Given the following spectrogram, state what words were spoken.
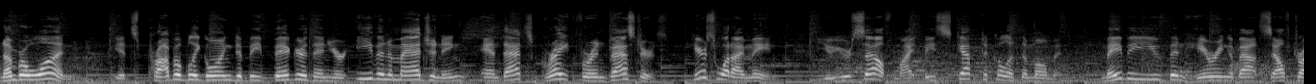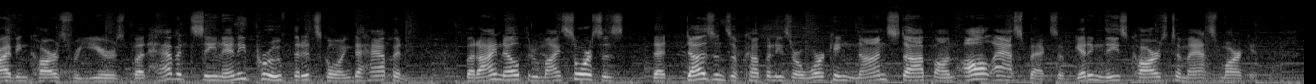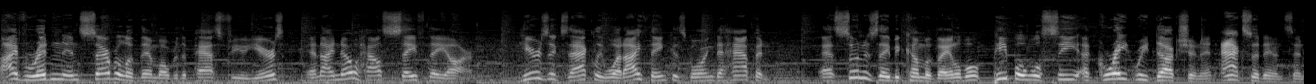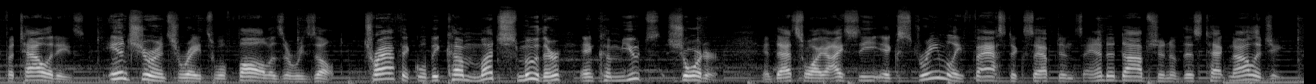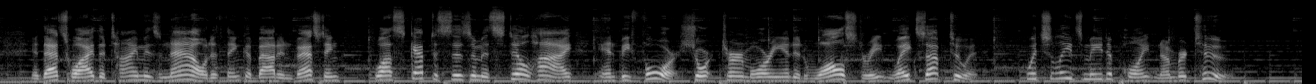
Number one, it's probably going to be bigger than you're even imagining, and that's great for investors. Here's what I mean you yourself might be skeptical at the moment. Maybe you've been hearing about self driving cars for years, but haven't seen any proof that it's going to happen. But I know through my sources that dozens of companies are working nonstop on all aspects of getting these cars to mass market. I've ridden in several of them over the past few years, and I know how safe they are. Here's exactly what I think is going to happen. As soon as they become available, people will see a great reduction in accidents and fatalities. Insurance rates will fall as a result. Traffic will become much smoother and commutes shorter. And that's why I see extremely fast acceptance and adoption of this technology. And that's why the time is now to think about investing while skepticism is still high and before short term oriented Wall Street wakes up to it. Which leads me to point number two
